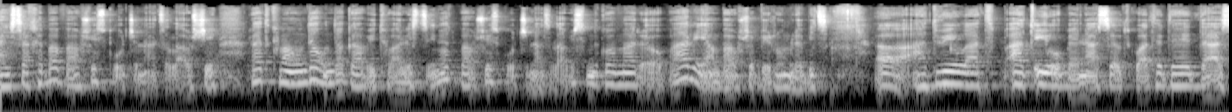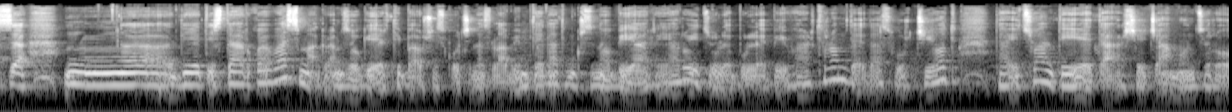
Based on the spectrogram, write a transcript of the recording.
აისახება ბავშვის კუჭნაწლავში. რა თქმა უნდა, უნდა გავითვალისწინოთ ბავშვის კუჭნაწლავის მდგომარეობა. არიან ბავშვი ბავშვები, რომლებიც ადვილად პატიობენ, ასე ვთქვათ, დედას დიეტის დარღვევას, მაგრამ ზოგიერთი ბავშვის კუჭნას ლაბი მდენად მგზნობი არიან, რომ იძულებულები ვართ, რომ დედას ურჩიოთ დაიცვან დიეტა, შეჭამონ ძრო,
